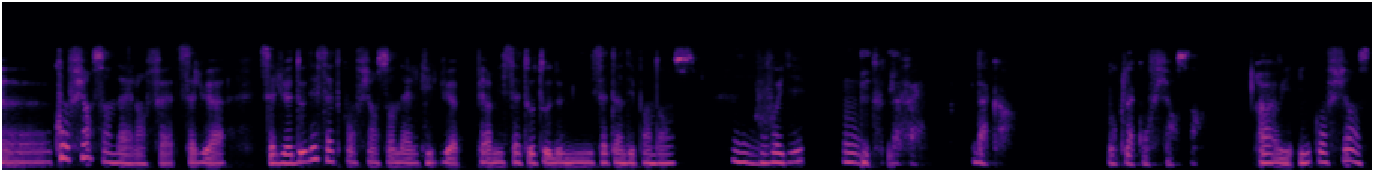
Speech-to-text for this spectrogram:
euh, confiance en elle, en fait. Ça lui, a, ça lui a donné cette confiance en elle qui lui a permis cette autonomie, cette indépendance. Mmh. Vous voyez? Mmh, Tout à fait. D'accord. Donc la confiance. Hein. Ah oui, une confiance,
